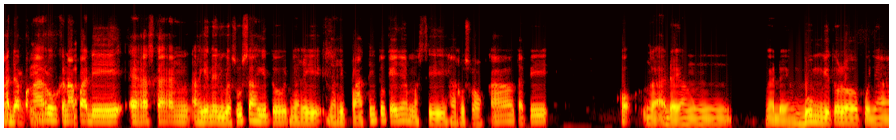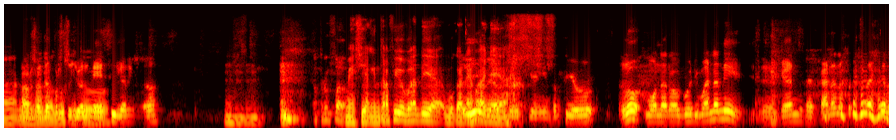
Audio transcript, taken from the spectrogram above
ada pengaruh kenapa di era sekarang Argentina juga susah gitu nyari nyari pelatih tuh kayaknya mesti harus lokal tapi kok nggak ada yang nggak ada yang boom gitu loh punya Harus ada bagus persetujuan gitu. Messi kan. ya. Approval. Messi yang interview berarti ya bukan Iya, FA-nya ya. Messi yang interview. Lo mau naruh gue di mana nih? Ya kan, sayap kanan apa striker?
